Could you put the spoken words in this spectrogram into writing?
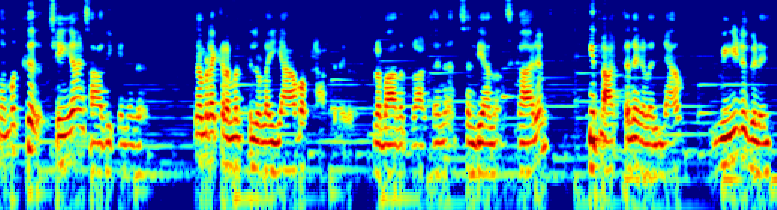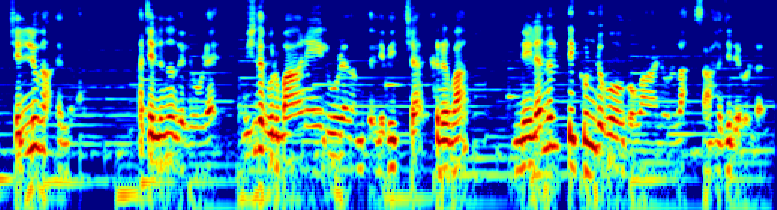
നമുക്ക് ചെയ്യാൻ സാധിക്കുന്നത് നമ്മുടെ ക്രമത്തിലുള്ള യാമ പ്രാർത്ഥനകൾ പ്രഭാത പ്രാർത്ഥന സന്ധ്യാ നമസ്കാരം ഈ പ്രാർത്ഥനകളെല്ലാം വീടുകളിൽ ചെല്ലുക എന്നതാണ്. ആ ചെല്ലുന്നതിലൂടെ വിശുദ്ധ കുർബാനയിലൂടെ നമുക്ക് ലഭിച്ച കൃപ നിലനിർത്തിക്കൊണ്ടുപോകുവാനുള്ള സാഹചര്യമുണ്ട്.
